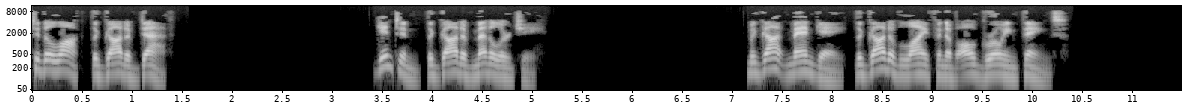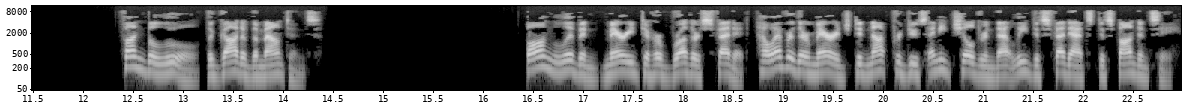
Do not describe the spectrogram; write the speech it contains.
Tidalak, the god of death. Gintan, the god of metallurgy. Magat Mangay, the god of life and of all growing things. Fun Balul, the god of the mountains. Bong Liban, married to her brother Svedit, however their marriage did not produce any children that lead to Svedat's despondency.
